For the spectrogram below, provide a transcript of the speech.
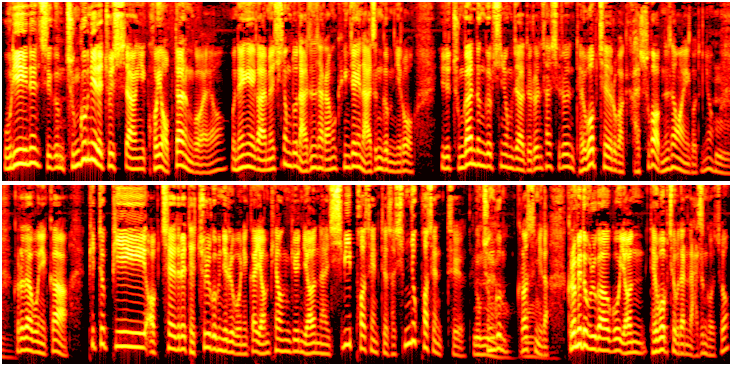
우리는 지금 중금리 대출 시장이 거의 없다는 거예요. 은행에 가면 신용도 낮은 사람은 굉장히 낮은 금리로 이제 중간 등급 신용자들은 사실은 대법체로밖에 갈 수가 없는 상황이거든요. 음. 그러다 보니까 P2P 업체들의 대출 금리를 보니까 연평균 연 한 12%에서 16% 높네요. 중금 그렇습니다. 그럼에도 불구하고 연 대부업체보다는 낮은 거죠.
